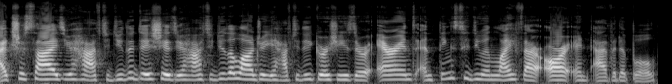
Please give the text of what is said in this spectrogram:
exercise, you have to do the dishes, you have to do the laundry, you have to do the groceries. There are errands and things to do in life that are inevitable.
